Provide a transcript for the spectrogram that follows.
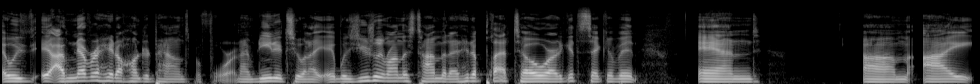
it was I've never hit hundred pounds before, and I've needed to, and I it was usually around this time that I'd hit a plateau or I'd get sick of it, and um, I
